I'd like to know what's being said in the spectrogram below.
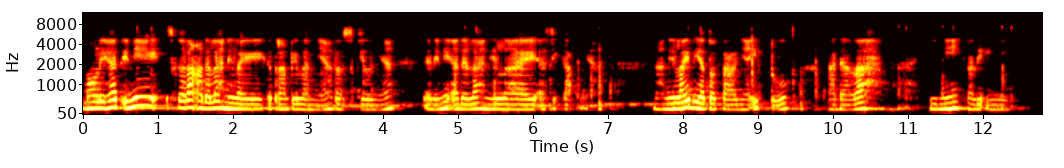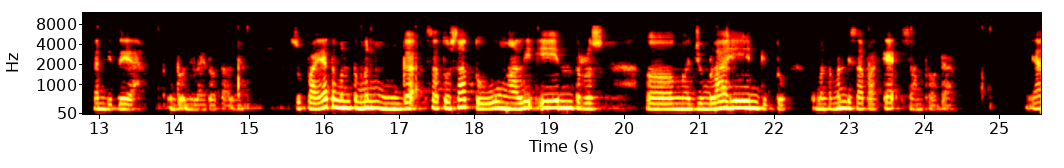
mau lihat ini sekarang adalah nilai keterampilannya atau skillnya dan ini adalah nilai sikapnya. Nah, nilai dia totalnya itu adalah ini kali ini. Kan gitu ya untuk nilai totalnya. Supaya teman-teman nggak satu-satu ngaliin terus e, ngejumlahin gitu. Teman-teman bisa pakai sum product ya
